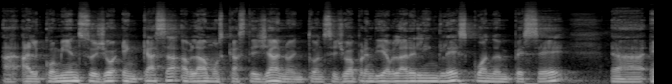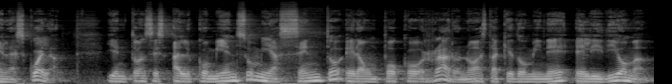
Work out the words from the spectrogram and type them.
al comienzo yo en casa hablábamos castellano, entonces yo aprendí a hablar el inglés cuando empecé ah, en la escuela. Y entonces al comienzo mi acento era un poco raro, ¿no? Hasta que dominé el idioma.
